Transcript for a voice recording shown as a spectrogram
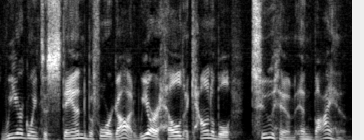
we are going to stand before God. We are held accountable to Him and by Him.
